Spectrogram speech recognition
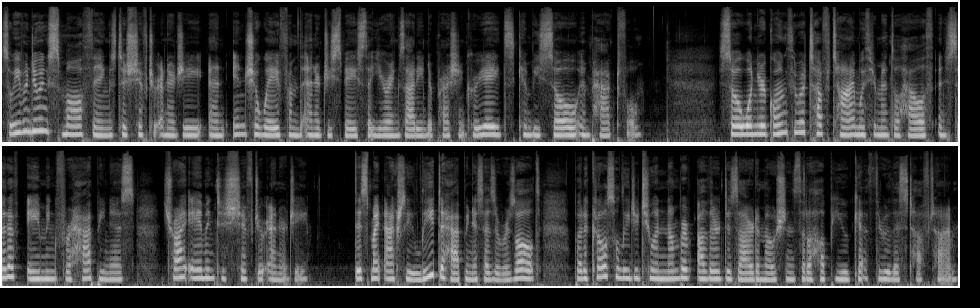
So, even doing small things to shift your energy and inch away from the energy space that your anxiety and depression creates can be so impactful. So, when you're going through a tough time with your mental health, instead of aiming for happiness, try aiming to shift your energy. This might actually lead to happiness as a result, but it could also lead you to a number of other desired emotions that'll help you get through this tough time.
